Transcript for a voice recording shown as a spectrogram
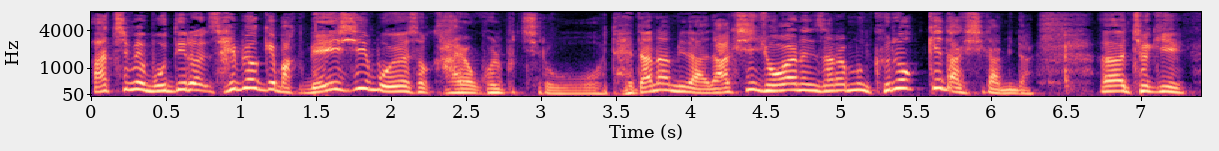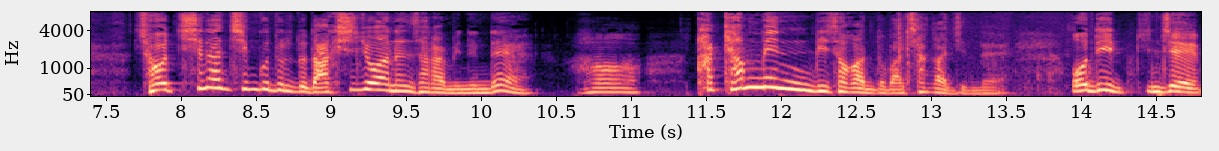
아침에 못 일어 새벽에 막 4시에 모여서 가요 골프 치러 대단합니다 낚시 좋아하는 사람은 그렇게 낚시 갑니다 아, 저기 저 친한 친구들도 낚시 좋아하는 사람 있는데 어, 탁현민 비서관도 마찬가지인데 어디 이제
